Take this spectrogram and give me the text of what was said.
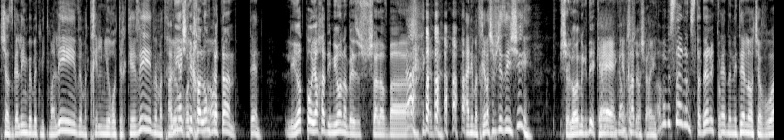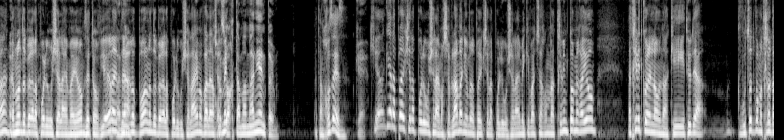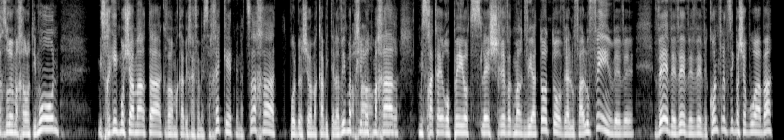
שהסגלים באמת מתמלאים, ומתחילים לראות הרכבים, ומתחילים אני, לראות... יש לי חלום. קטן. תן. להיות פה יחד עם יונה באיזשהו שלב, ב... אה. אני מתחיל לחשוב שזה אישי. שלא נגדי, כן? כן, כן, חד. משמעית. אבל בסדר, נסתדר איתו. בסדר, ניתן לו עוד שבוע. גם לא נדבר על הפועל ירושלים היום, זה טוב. יונה. ניתן לו פה, לא נדבר על הפועל ירושלים, אבל אנחנו שעשו באמת... החתמה מעניינת היום. מתן חוזז. כן. כשנגיע לפרק של הפועל ירושלים. עכשיו, למה אני אומר פרק של הפועל ירושלים? מכיוון שאנחנו מתחילים, תומר, היום, להתחיל להתכונן לעונה. כי, אתה יודע, קבוצות כבר מתחילות לחזור עם מחנות אימון, משחקים, כמו שאמרת, כבר מכבי חיפה משחקת, מנצחת, הפועל באר שבע, מכבי תל אביב מתחילות מחר, משחק האירופאיות סלאש רבע גמר גביע הטוטו, ואלוף האלופים, ו... ו... ו... ו... ו... ו... ו... וקונפרנס ליג בשבוע הבא.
